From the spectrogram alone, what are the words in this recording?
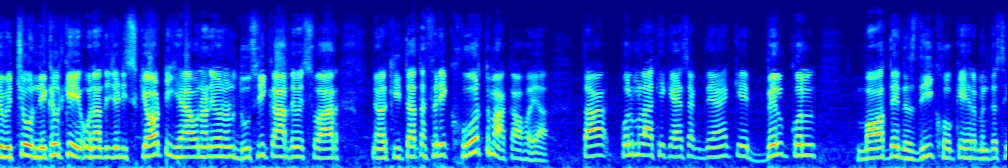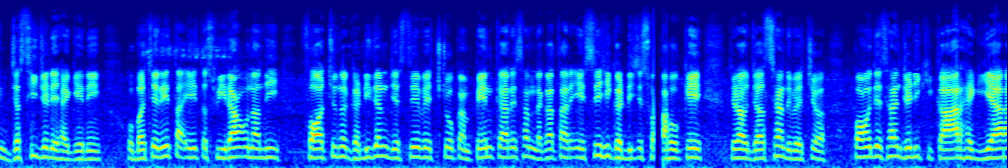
ਦੇ ਵਿੱਚੋਂ ਨਿਕਲ ਕੇ ਉਹਨਾਂ ਦੀ ਜਿਹੜੀ ਸਿਕਿਉਰਿਟੀ ਹੈ, ਉਹਨਾਂ ਨੇ ਉਹਨਾਂ ਨੂੰ ਦੂਸਰੀ ਕਾਰ ਦੇ ਵਿੱਚ ਸਵਾਰ ਕੀਤਾ, ਤਾਂ ਫਿਰ ਇੱਕ ਹੋਰ ਧਮਾਕਾ ਹੋਇਆ। ਤਾਂ ਕੁੱਲ ਮਿਲਾ ਕੇ ਕਹਿ ਸਕਦੇ ਹਾਂ ਕਿ ਬਿਲਕੁਲ ਮੌਤ ਦੇ ਨਜ਼ਦੀਕ ਹੋ ਕੇ ਹਰਮਿੰਦਰ ਸਿੰਘ ਜੱਸੀ ਜਿਹੜੇ ਹੈਗੇ ਨੇ, ਉਹ ਬਚੇ ਨੇ। ਤਾਂ ਇਹ ਤਸਵੀਰਾਂ ਉਹਨਾਂ ਦੀ ਫੋਰਚੂਨਰ ਗੱਡੀ ਦੇ ਨੇ ਜਿਸ ਦੇ ਵਿੱਚ ਉਹ ਕੈਂਪੇਨ ਕਰ ਰਹੇ ਸਨ। ਲਗਾਤਾਰ ਇਸੇ ਹੀ ਗੱਡੀ 'ਚ ਸਵਾਰ ਹੋ ਕੇ ਜਿਹੜਾ ਉਹ ਜਲਸਿਆਂ ਦੇ ਵਿੱਚ ਪਹੁੰਚਦੇ ਸਨ, ਜਿਹੜੀ ਕਿ ਕਾਰ ਹੈਗੀ ਆ,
